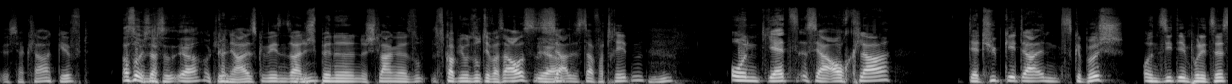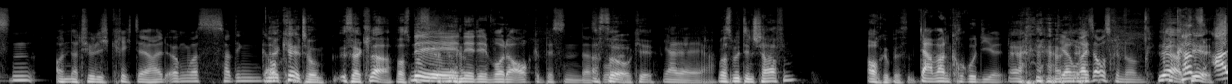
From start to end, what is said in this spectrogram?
ist ja klar, Gift. Achso, ich dachte, ja, okay. Kann ja alles gewesen sein. Eine Mhm. Spinne, eine Schlange, Skorpion, such dir was aus. Das Ja. ist ja alles da vertreten. Mhm. Und jetzt ist ja auch klar, der Typ geht da ins Gebüsch und sieht den Polizisten und natürlich kriegt er halt irgendwas, hat ihn Eine. Erkältung, ist ja klar. Was Nee, passiert. nee, den wurde auch gebissen. Das Ach so, wurde, okay. Ja, ja, ja. Was mit den Schafen? Auch gebissen. Da war ein Krokodil. Ja, Die haben Reis ausgenommen. Ja, du kannst okay, alles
